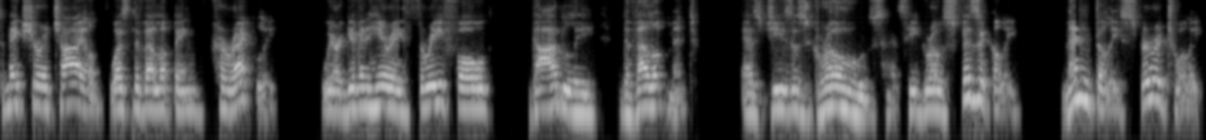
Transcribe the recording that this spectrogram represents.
to make sure a child was developing correctly. We are given here a threefold godly development as Jesus grows, as he grows physically, mentally, spiritually.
